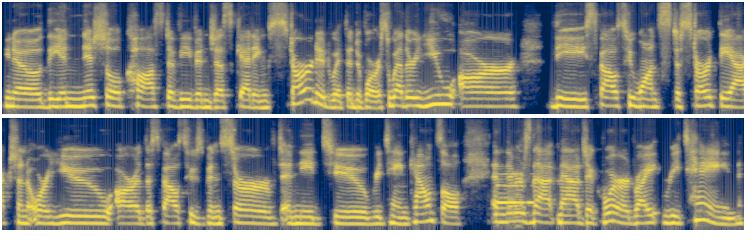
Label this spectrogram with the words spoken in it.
you know, the initial cost of even just getting started with a divorce, whether you are the spouse who wants to start the action or you are the spouse who's been served and need to retain counsel. And there's that magic word, right? Retain.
